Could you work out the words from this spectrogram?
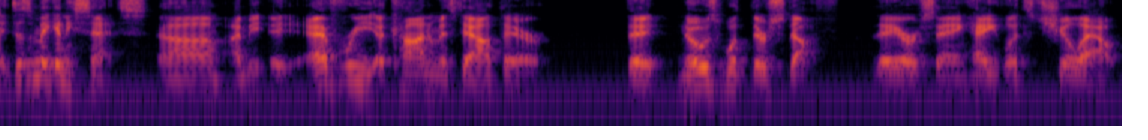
it doesn't make any sense. Um, I mean, every economist out there that knows what their stuff, they are saying, hey, let's chill out.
